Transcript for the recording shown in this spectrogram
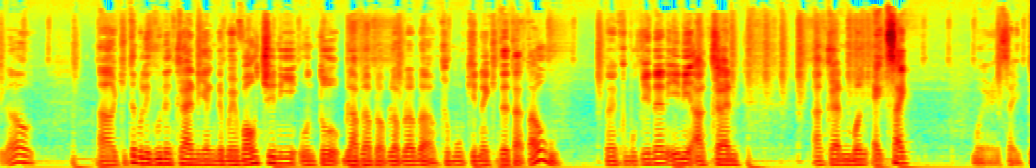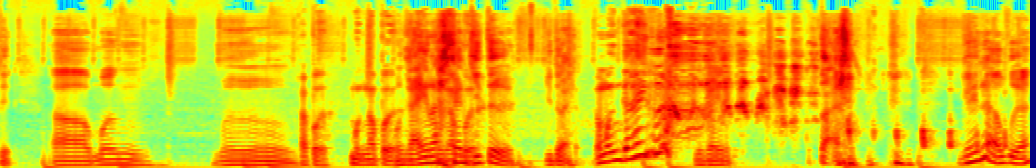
you know, uh, kita boleh gunakan yang demi voucher ni untuk bla bla bla bla bla bla. Kemungkinan kita tak tahu. Dan kemungkinan ini akan akan mengexcite mengexcited uh, meng meng Apa? Mengapa? menggairahkan Mengapa? kita gitu eh Ah, Menggairah? Menggairah Tak Gairah apa ah?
